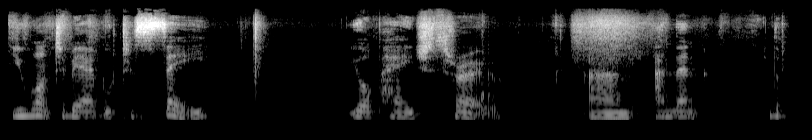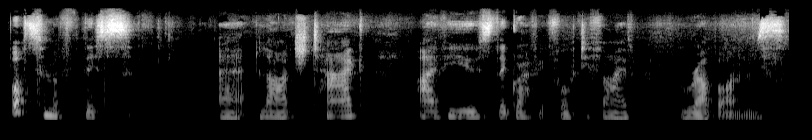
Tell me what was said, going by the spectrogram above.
you want to be able to see your page through um, and then the bottom of this uh, large tag I've used the Graphic 45 rub-ons.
